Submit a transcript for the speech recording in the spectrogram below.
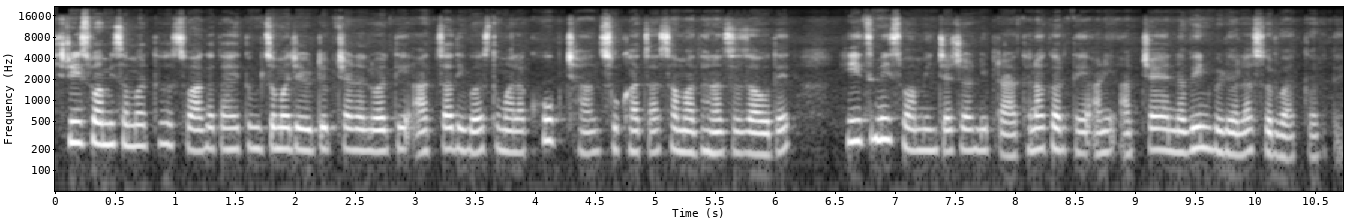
श्री स्वामी समर्थ स्वागत आहे तुमचं माझ्या यूट्यूब चॅनलवरती आजचा दिवस तुम्हाला खूप छान सुखाचा समाधानाचा जाऊ देत. हीच मी स्वामींच्या चरणी प्रार्थना करते आणि आजच्या या नवीन व्हिडिओला सुरुवात करते.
